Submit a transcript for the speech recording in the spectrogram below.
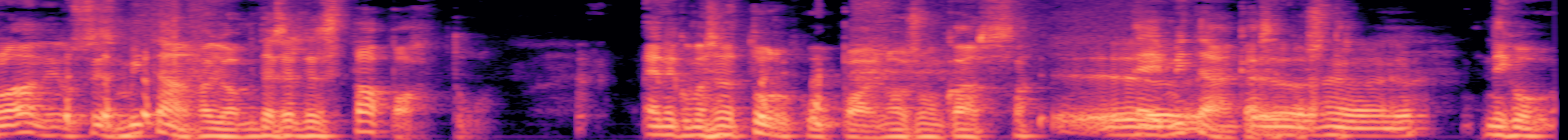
mulla on siis mitään hajoa, mitä siellä edes tapahtuu. Ennen kuin mä sinne Turkuun painoin sun kanssa. Ei mitään käsitystä. Niin kuin,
